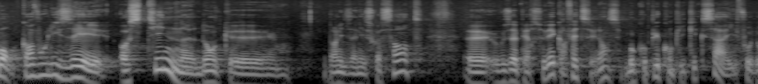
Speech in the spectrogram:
Bon, quand vous lisez Austin, donc, dans les années 60, vous apercevez qu'en fait, c'est beaucoup plus compliqué que ça. Il faut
